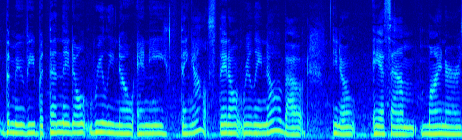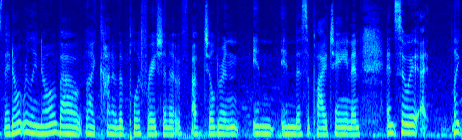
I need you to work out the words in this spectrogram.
the movie, but then they don't really know anything else. They don't really know about, you know, ASM miners. They don't really know about like kind of the proliferation of, of children in in the supply chain, and and so it like,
